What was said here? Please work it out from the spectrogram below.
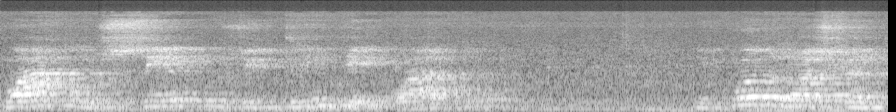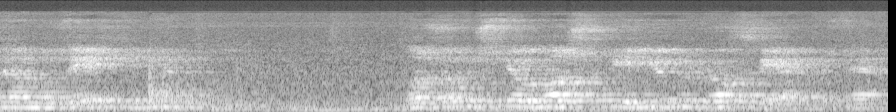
434. E quando nós cantamos este hino, nós vamos ter o nosso período de oferta, né?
